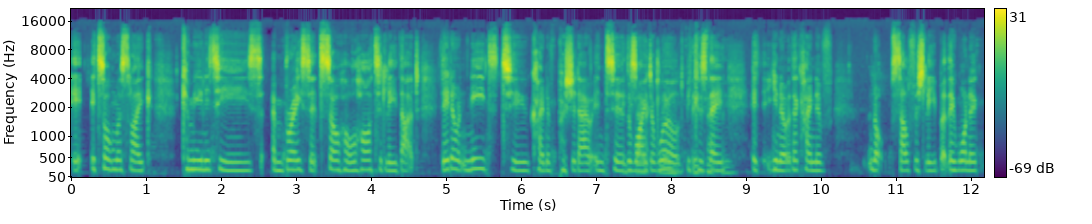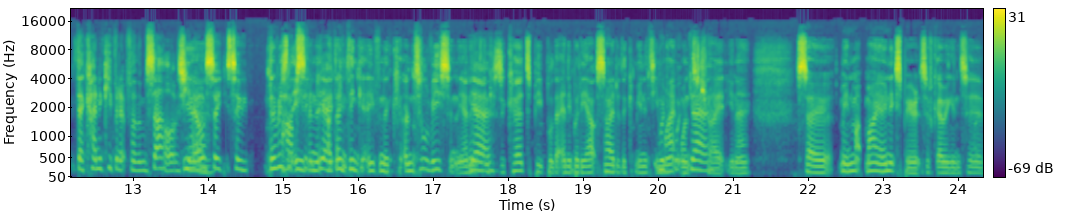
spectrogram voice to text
it, it's almost like communities embrace it so wholeheartedly that they don't need to kind of push it out into the wider world because exactly. they it, you know they're kind of not selfishly but they want to they're kind of keeping it for themselves you know so so There isn't perhaps it- even, yeah, I don't think it even, occur- until recently, I don't Yeah. think it's occurred to people that anybody outside of the community Would- might would- want yeah. to try it, you know. So, I mean, my, my own experience of going into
